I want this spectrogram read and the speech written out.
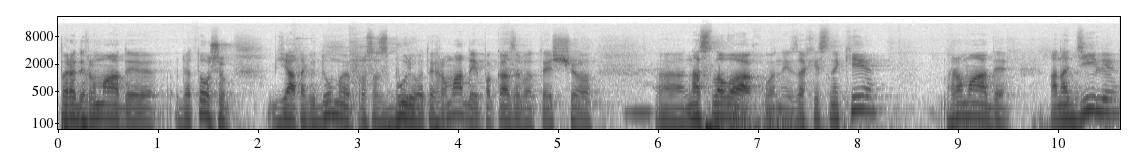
перед громадою для того, щоб, я так думаю, просто збурювати громаду і показувати, що е, на словах вони захисники громади, а на ділі, е,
